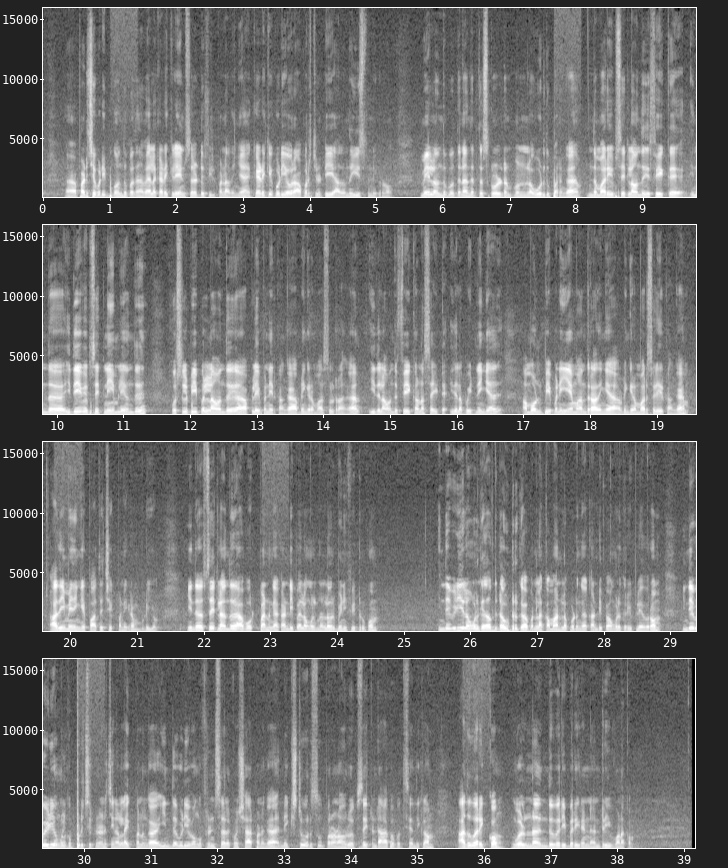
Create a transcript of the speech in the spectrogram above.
படித்த படிப்புக்கு வந்து பார்த்தீங்கன்னா வேலை கிடைக்கலேன்னு சொல்லிட்டு ஃபீல் பண்ணாதீங்க. கிடைக்கக்கூடிய ஒரு ஆப்பர்ச்சுனிட்டி அதை வந்து யூஸ் பண்ணிக்கணும். மேலே வந்து பார்த்தீங்கன்னா இந்த இடத்துல ஸ்க்ரோல் டவுன் பண்ணல ஓடுது பாருங்கள் இந்த மாதிரி வெப்சைட்லாம் வந்து ஃபேக்கு இந்த இதே வெப்சைட் நேம்லேயே வந்து ஒரு சில பீப்புளெலாம் வந்து அப்ளை பண்ணியிருக்காங்க அப்படிங்கிற மாதிரி சொல்கிறாங்க இதெல்லாம் வந்து ஃபேக்கான சைட்டு இதில் போயிட்டு நீங்கள் அமௌண்ட் பே பண்ணி ஏமாந்துடாதீங்க அப்படிங்கிற மாதிரி சொல்லியிருக்காங்க. அதையுமே நீங்கள் பார்த்து செக் பண்ணிக்கிற முடியும். இந்த வெப்சைட்டில் வந்து ஒர்க் பண்ணுங்கள் கண்டிப்பாக இதில் உங்களுக்கு நல்ல ஒரு பெனிஃபிட் இருக்கும். இந்த வீடியோவில் உங்களுக்கு ஏதாவது டவுட் இருக்குது அப்படின்னா கமெண்ட்டில் போடுங்க. கண்டிப்பாக உங்களுக்கு ரிப்ளை வரும். இந்த வீடியோ உங்களுக்கு பிடிச்சிருக்குன்னு நினச்சிங்கன்னா லைக் பண்ணுங்கள் இந்த வீடியோவை உங்கள் ஃப்ரெண்ட்ஸ் எல்லாருக்கும் ஷேர் பண்ணுங்கள் நெக்ஸ்ட் ஒரு சூப்பரான ஒரு வெப்சைட் அண்ட் ஆப்பை பற்றி சந்திக்கலாம். அது வரைக்கும் உங்களுடன் இந்த வரி பெறுகிறேன் நன்றி. வணக்கம்.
